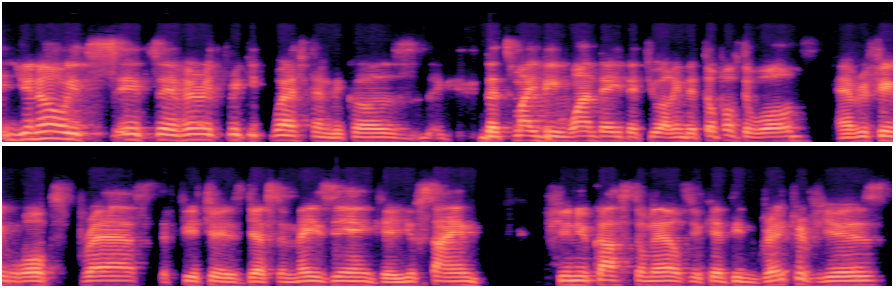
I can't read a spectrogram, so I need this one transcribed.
You know, it's it's a very tricky question because that might be one day that you are in the top of the world, everything works best, the future is just amazing. You signed a few new customers, you get in great reviews,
